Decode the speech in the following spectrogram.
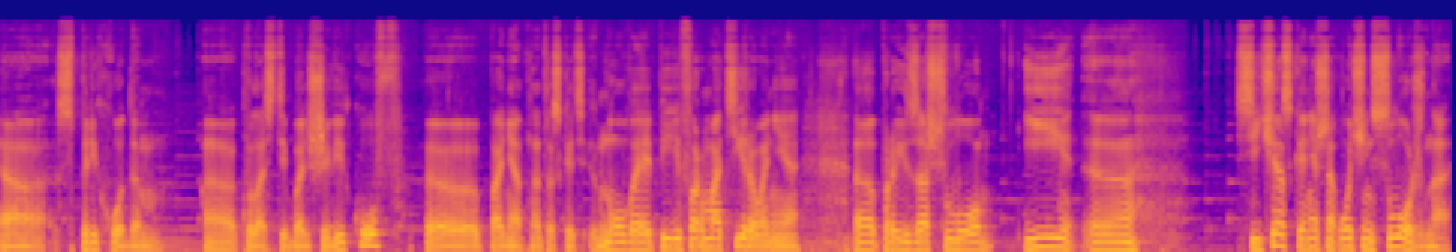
С приходом к власти большевиков, понятно, так сказать, новое переформатирование произошло. И Сейчас, конечно, очень сложно,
